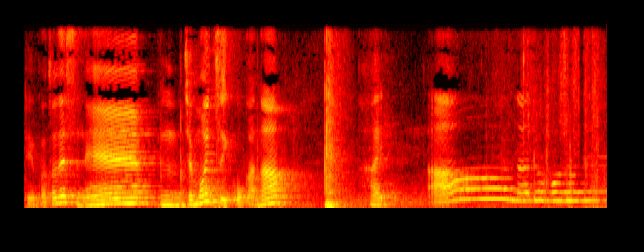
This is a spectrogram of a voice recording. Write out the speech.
ということですね、うん、じゃあもう一ついこうかな。はい。ああなるほどね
